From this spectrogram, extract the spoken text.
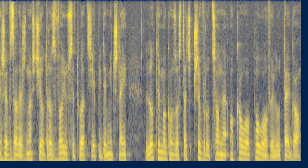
że w zależności od rozwoju sytuacji epidemicznej loty mogą zostać przywrócone około połowy lutego.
